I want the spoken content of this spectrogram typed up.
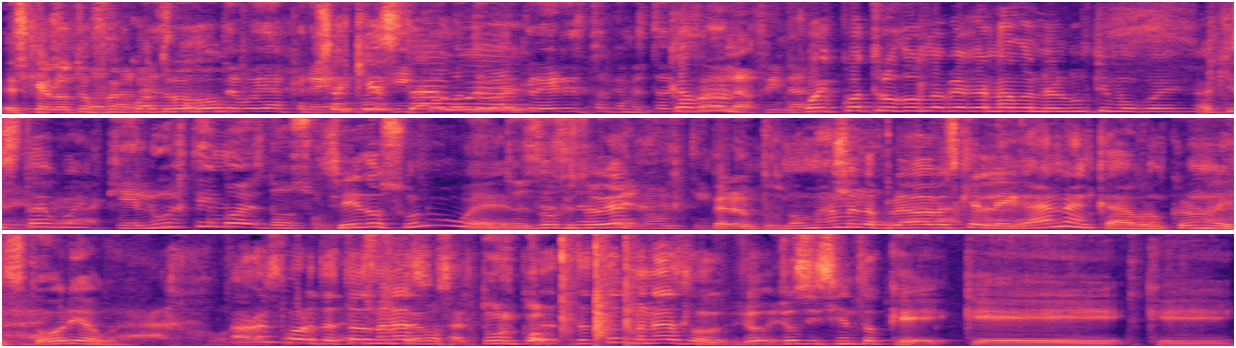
Es que el otro fue ¿Sabes 4-2. ¿Cómo te voy a creer, Pues aquí güey? ¿Y está, cómo te voy güey. a creer esto que me estás diciendo Cabrón, de la final? güey, 4-2 le había ganado en el último, güey. Aquí está, güey. Aquí el último es 2-1. Sí, 2-1, güey. Es Entonces lo que es estoy el viendo. penúltimo. Pero pues no mames, la primera vez que le ganan, cabrón. Creo en la historia, güey. No, no no importa, de todas es maneras. al turco. De, de todas maneras, lo- yo, yo sí siento que, que, que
